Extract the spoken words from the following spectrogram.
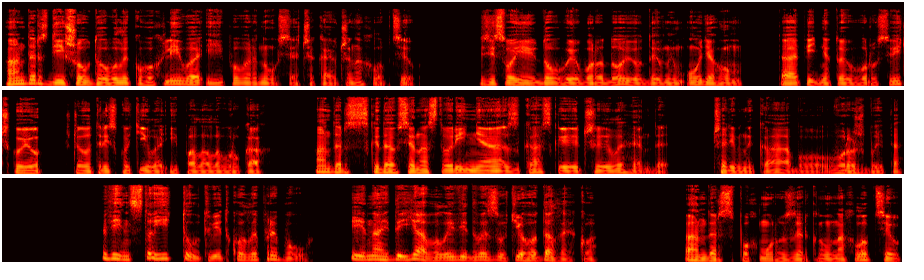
Андерс дійшов до великого хліва і повернувся, чекаючи на хлопців. Зі своєю довгою бородою, дивним одягом та піднятою вгору свічкою, що тріскотіла і палала в руках, Андерс скидався на створіння з казки чи легенди, чарівника або ворожбита. Він стоїть тут, відколи прибув, і найдияволи відвезуть його далеко. Андерс похмуро зиркнув на хлопців,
